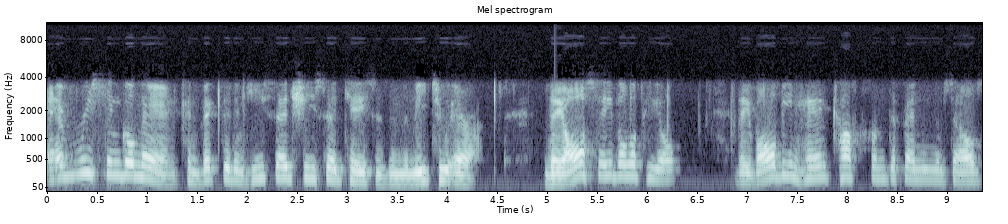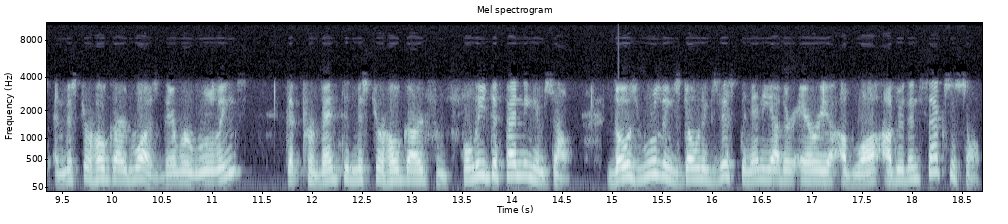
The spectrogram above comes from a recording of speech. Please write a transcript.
every single man convicted in he said, she said cases in the Me Too era, they all say they'll appeal. They've all been handcuffed from defending themselves, and Mr. Hoggard was. There were rulings that prevented Mr. Hoggard from fully defending himself. Those rulings don't exist in any other area of law other than sex assault.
